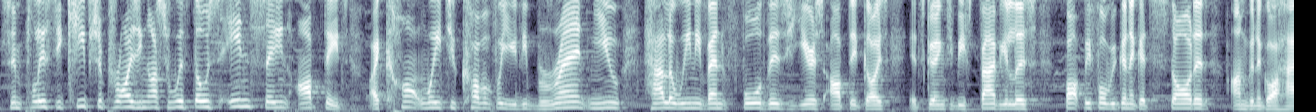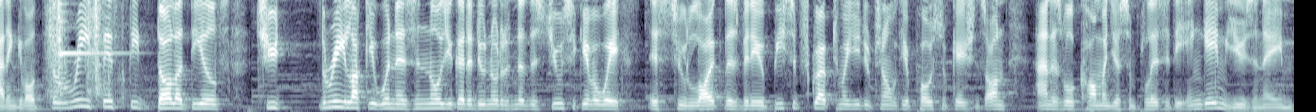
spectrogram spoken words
Simplicity keeps surprising us with those insane updates. I can't wait to cover for you the brand new Halloween event for this year's update, guys. It's going to be fabulous. But before we're going to get started, I'm going to go ahead and give out three $50 deals to three lucky winners and all you gotta do in order to this juicy giveaway is to like this video. Be subscribed to my youtube channel with your post notifications on and as well comment your simplicity in-game username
